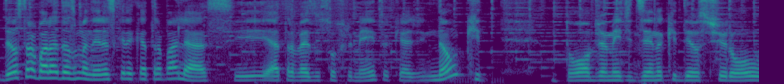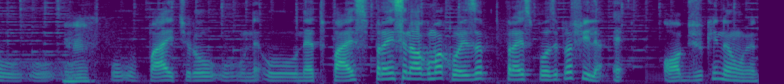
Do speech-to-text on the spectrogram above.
Deus trabalha das maneiras que ele quer trabalhar. Se é através do sofrimento que a gente. Não que. Estou obviamente dizendo que Deus tirou o, uhum. o, o, pai, tirou o, o neto pais para ensinar alguma coisa para a esposa e para a filha. É óbvio que não. Eu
